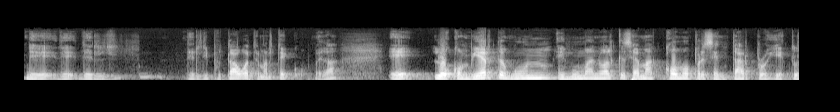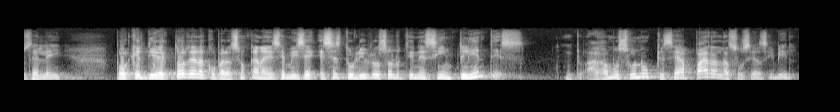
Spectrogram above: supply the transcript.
de, de, del, del, diputado guatemalteco, ¿verdad? Eh, lo convierto en un, en un manual que se llama Cómo presentar proyectos de ley Porque el director de la cooperación canadiense me dice, ese es tu libro, solo tiene 100 clientes. hagamos uno que sea para la sociedad civil.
